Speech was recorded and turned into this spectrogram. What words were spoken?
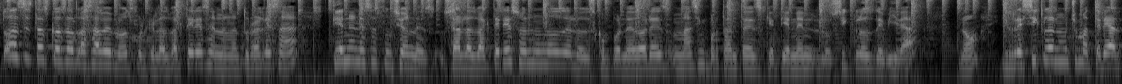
Todas estas cosas las sabemos porque las bacterias en la naturaleza tienen esas funciones. O sea, las bacterias son uno de los descomponedores más importantes que tienen los ciclos de vida, ¿no? Y reciclan mucho material.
